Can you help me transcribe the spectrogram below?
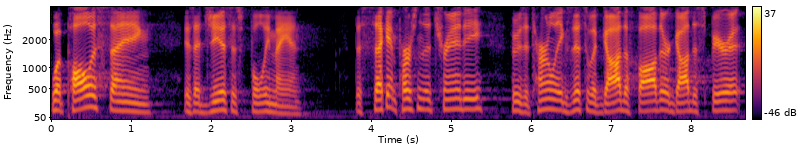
what Paul is saying is that Jesus is fully man. The second person of the Trinity, who's eternally existed with God the Father, God the Spirit,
